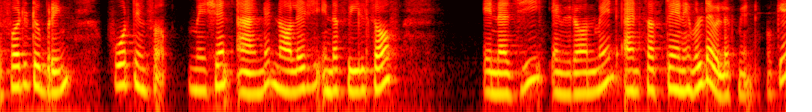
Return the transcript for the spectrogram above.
effort to bring forth information and knowledge in the fields of energy environment and sustainable development okay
